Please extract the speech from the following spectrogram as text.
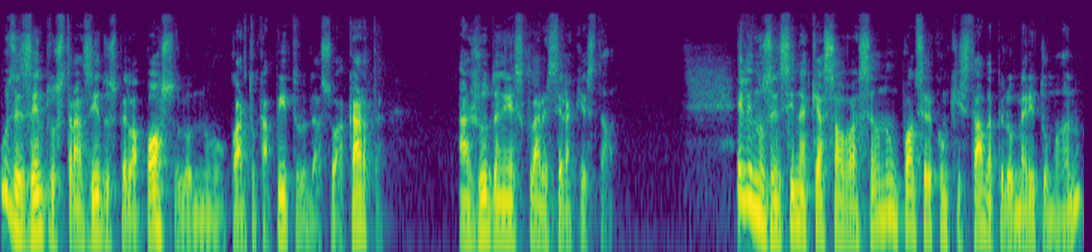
Os exemplos trazidos pelo apóstolo no quarto capítulo da sua carta ajudam a esclarecer a questão. Ele nos ensina que a salvação não pode ser conquistada pelo mérito humano,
